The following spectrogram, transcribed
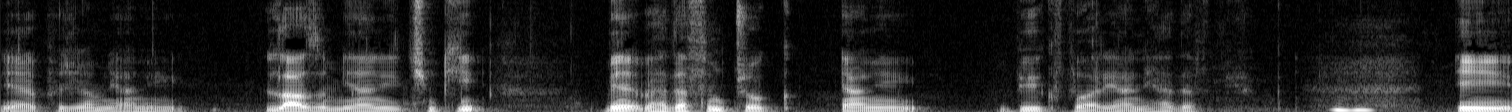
yapacağım yani lazım yani çünkü benim hedefim çok yani büyük var yani hedef büyük. Ee,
